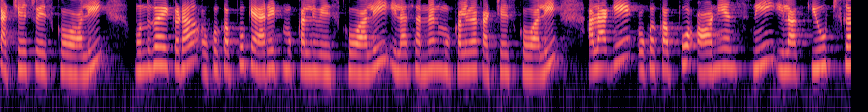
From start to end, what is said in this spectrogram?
కట్ చేసి వేసుకోవాలి. ముందుగా ఇక్కడ ఒక కప్పు క్యారెట్ ముక్కల్ని వేసుకోవాలి. ఇలా సన్నని ముక్కలుగా కట్ చేసుకోవాలి. అలాగే ఒక కప్పు ఆనియన్స్ని ఇలా క్యూబ్స్గా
